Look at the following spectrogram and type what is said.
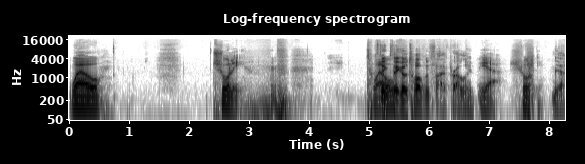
Well, surely. 12. I think they go 12 and 5 probably. Yeah, surely. Yeah.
